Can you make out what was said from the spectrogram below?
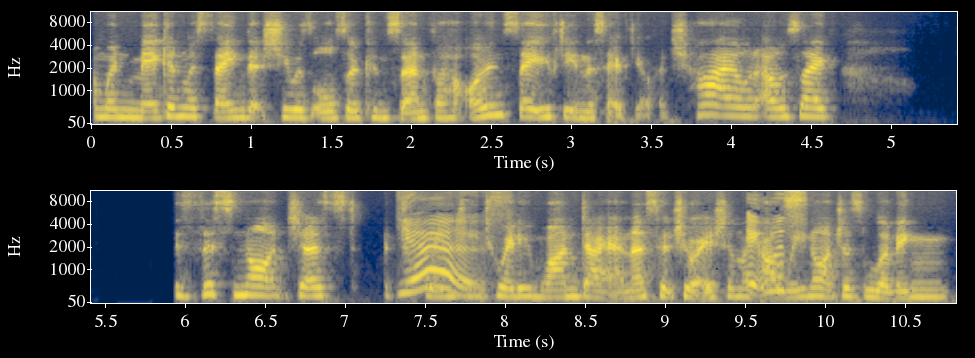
And when Meghan was saying that she was also concerned for her own safety and the safety of her child, I was like, is this not just a Yes. 2021 Diana situation? Like, are we not just living?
